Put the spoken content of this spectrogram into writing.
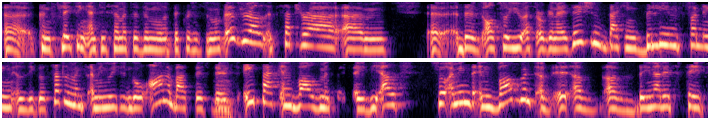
uh, conflating anti-Semitism with the criticism of Israel, etc. Um, uh, there's also U.S. organizations backing billions funding illegal settlements. I mean, we can go on about this. There's mm. AIPAC involvement, ADL. So, I mean, the involvement of, of, of the United States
